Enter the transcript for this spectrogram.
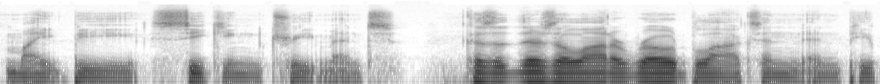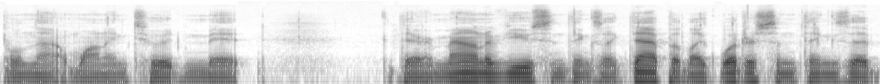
might be seeking treatment? Because there's a lot of roadblocks and, and people not wanting to admit their amount of use and things like that. But like, what are some things that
